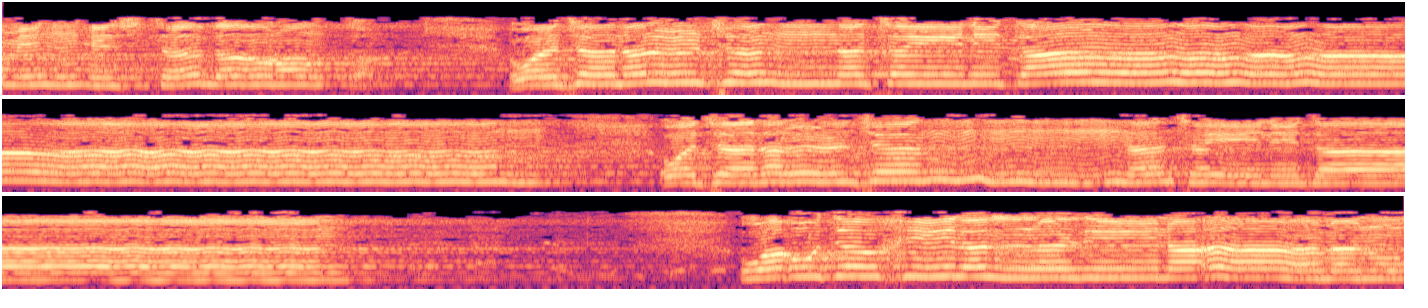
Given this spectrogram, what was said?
من استبرق وجنى الجنتين دان وجنى الجنتين دان وأدخل الذين آمنوا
